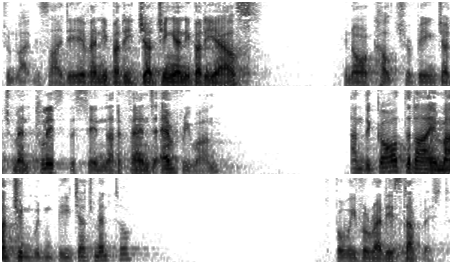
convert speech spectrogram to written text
Don't like this idea of anybody judging anybody else. In our culture, being judgmental is the sin that offends everyone. And the God that I imagine wouldn't be judgmental. But we've already established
